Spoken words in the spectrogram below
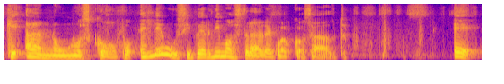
che hanno uno scopo e le usi per dimostrare qualcos'altro. E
